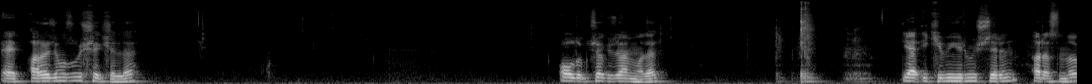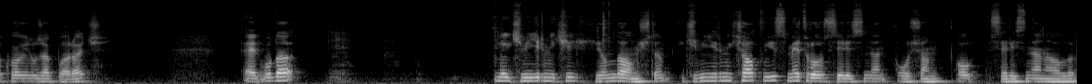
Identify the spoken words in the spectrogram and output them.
Evet aracımız bu şekilde. Oldukça güzel bir model. Diğer 2023'lerin arasında koyulacak bu araç. Evet bu da bunu 2022 yılında almıştım. 2022 Hot Wheels Metro serisinden oluşan o serisinden al,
